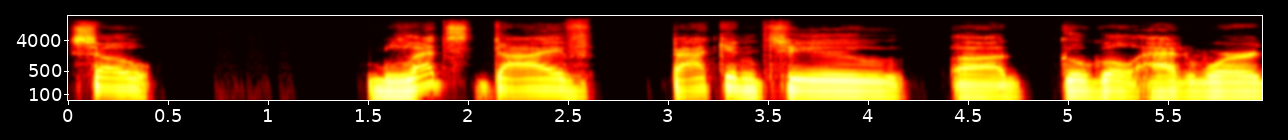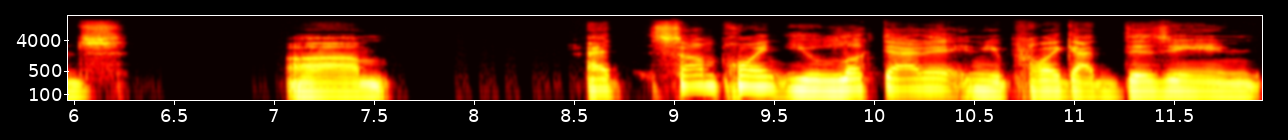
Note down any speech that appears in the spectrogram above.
So let's dive back into uh, Google AdWords. Um, at some point you looked at it and you probably got dizzy and,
